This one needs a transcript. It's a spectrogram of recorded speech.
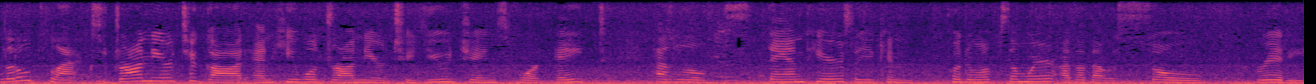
Little plaques. Draw near to God and he will draw near to you. James 4 8 has a little stand here so you can put them up somewhere. I thought that was so pretty.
